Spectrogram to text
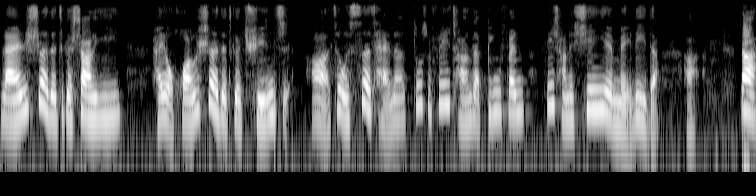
蓝色的这个上衣，还有黄色的这个裙子。啊，这种色彩呢都是非常的缤纷，非常的鲜艳美丽的啊。那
